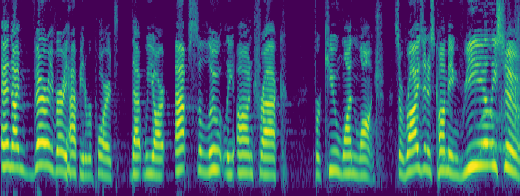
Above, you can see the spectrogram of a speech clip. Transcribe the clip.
And I'm very, very happy to report that we are absolutely on track for Q1 launch. So Ryzen is coming really soon.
